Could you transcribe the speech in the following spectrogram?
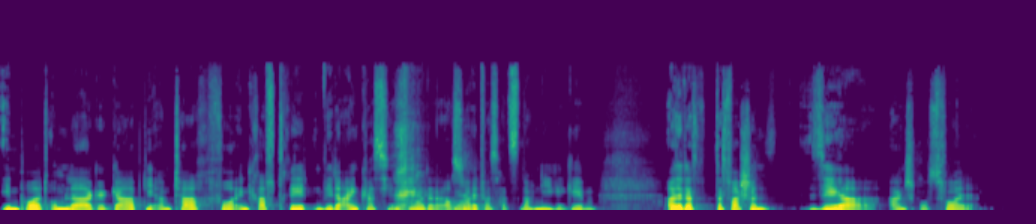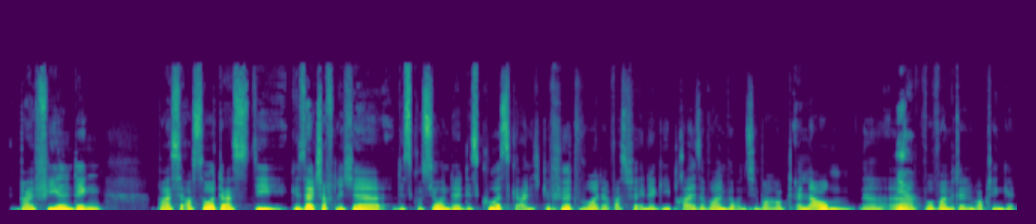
Importumlage gab, die am Tag vor Inkrafttreten wieder einkassiert wurde. Auch ja. so etwas hat es noch nie gegeben. Also das, das war schon sehr anspruchsvoll. Bei vielen Dingen war es ja auch so, dass die gesellschaftliche Diskussion, der Diskurs gar nicht geführt wurde. Was für Energiepreise wollen wir uns überhaupt erlauben? Ne? Äh, ja. Äh, wo wollen wir denn überhaupt hingehen?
